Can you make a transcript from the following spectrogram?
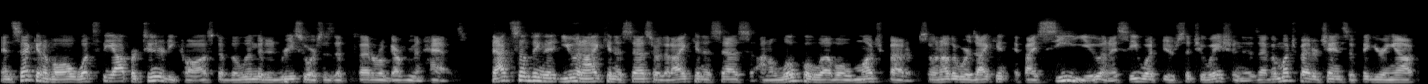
And second of all, what's the opportunity cost of the limited resources that the federal government has? That's something that you and I can assess or that I can assess on a local level much better. So in other words, I can if I see you and I see what your situation is, I have a much better chance of figuring out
